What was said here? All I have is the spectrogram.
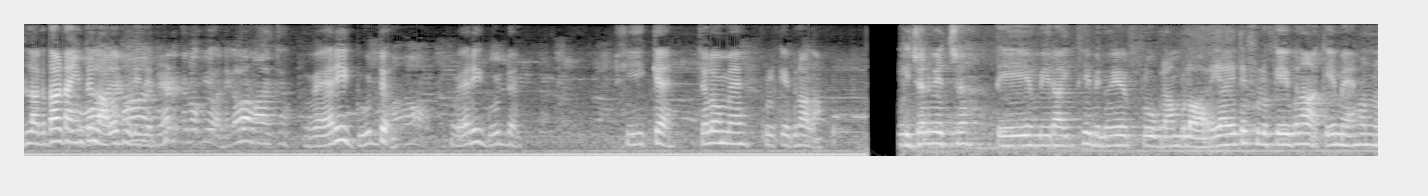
ਲੱਗਦਾ ਟਾਈਮ ਤੇ ਲਾ ਲਓ ਥੋੜੀ ਦੇਰ। 1.5 ਕਿਲੋ ਘਿਓ ਨਿਕਲਣਾ ਅੱਜ ਵੈਰੀ ਗੁੱਡ ਵੈਰੀ ਗੁੱਡ ਠੀਕ ਹੈ। ਚਲੋ ਮੈਂ ਫੁਲਕੇ ਬਣਾ ਲਾਂ। ਕਿਚਨ ਵਿੱਚ ਤੇ ਮੇਰਾ ਇੱਥੇ ਮੈਨੂੰ ਇਹ ਪ੍ਰੋਗਰਾਮ ਬੁਲਾ ਰਿਹਾ ਹੈ ਤੇ ਫੁਲਕੇ ਬਣਾ ਕੇ ਮੈਂ ਹੁਣ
